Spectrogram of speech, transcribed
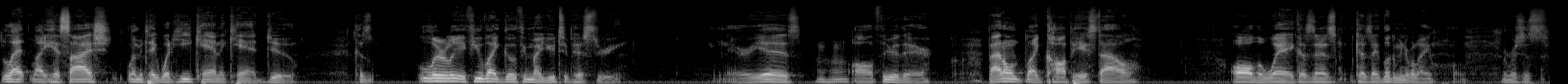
let like his size limitate what he can and can't do. Because literally, if you like go through my YouTube history, there he is, all through there. But I don't like copy his style all the way because then because they look at me and they're like, "Remember, this is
